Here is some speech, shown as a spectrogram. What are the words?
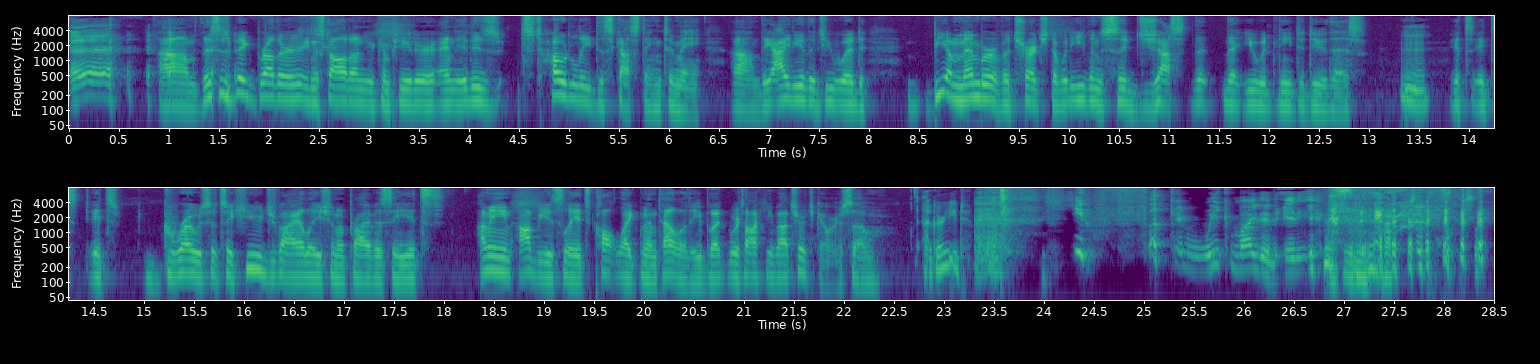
um, this is Big Brother installed on your computer, and it is totally disgusting to me. Um, the idea that you would be a member of a church that would even suggest that, that you would need to do this. It's it's it's gross. It's a huge violation of privacy. It's I mean, obviously it's cult like mentality, but we're talking about churchgoers, so Agreed. You fucking weak minded idiots.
